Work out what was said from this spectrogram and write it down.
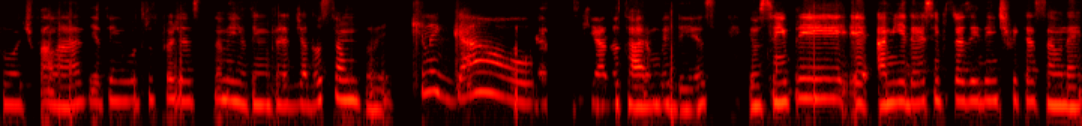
for te falar, eu tenho outros projetos também. Eu tenho um projeto de adoção também. Que legal! Que adotaram bebês. Eu sempre, é, a minha ideia é sempre trazer identificação, né?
